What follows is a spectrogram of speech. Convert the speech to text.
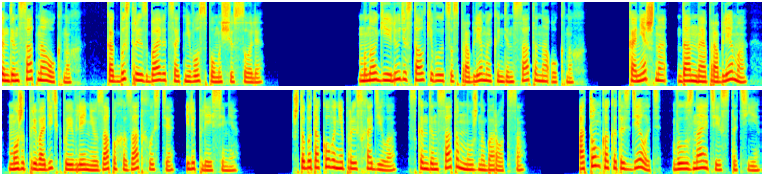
Конденсат на окнах. Как быстро избавиться от него с помощью соли? Многие люди сталкиваются с проблемой конденсата на окнах. Конечно, данная проблема может приводить к появлению запаха затхлости или плесени. Чтобы такого не происходило, с конденсатом нужно бороться. О том, как это сделать, вы узнаете из статьи.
